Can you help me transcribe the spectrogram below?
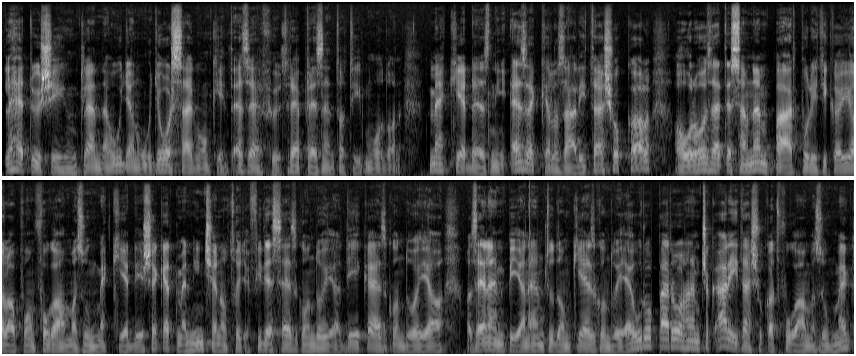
lehetőségünk lenne ugyanúgy országonként ezer főt reprezentatív módon megkérdezni ezekkel az állításokkal, ahol hozzáteszem nem pártpolitikai alapon fogalmazunk meg kérdéseket, mert nincsen ott, hogy a Fidesz ezt gondolja, a DK ezt gondolja, az LMP, a nem tudom ki ezt gondolja Európáról, hanem csak állításokat fogalmazunk meg,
